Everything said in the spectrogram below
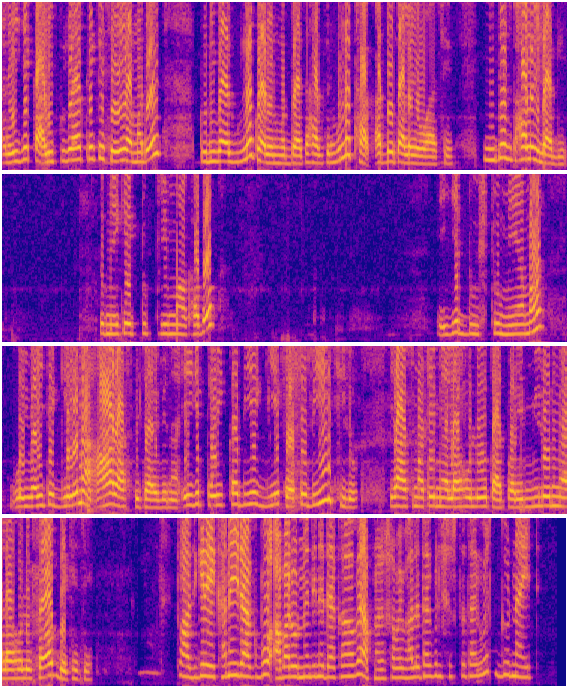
আর এই যে কালী পূজা থেকে সেই আমাদের টুনি ব্যাগগুলো ঘরের মধ্যে আছে হাজবেন্ড বলল, থাক, আর দোতলায়ও আছে। বেশ ভালোই লাগে। তো মেয়েকে একটু ক্রিম মাখাবো। এই যে দুষ্টু মেয়ে আমার, ওই বাড়িতে গেলে না আর আসতে চাইবে না। এই যে পরীক্ষা দিয়ে গিয়ে কত দিন ছিল? রাসমাটে মেলা হলো, তারপরে মিলন মেলা হলো, সব দেখেছে। তো আজকের এখানেই রাখব। আবার অন্য দিনে দেখা হবে। আপনারা সবাই ভালো থাকবেন, সুস্থ থাকবেন। Good night.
